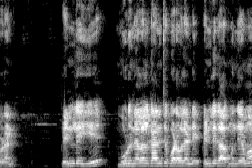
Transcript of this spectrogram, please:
చూడండి. పెళ్ళయ్యి మూడు నెలల కానించి గొడవలండి. పెళ్ళి కాకముందేమో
